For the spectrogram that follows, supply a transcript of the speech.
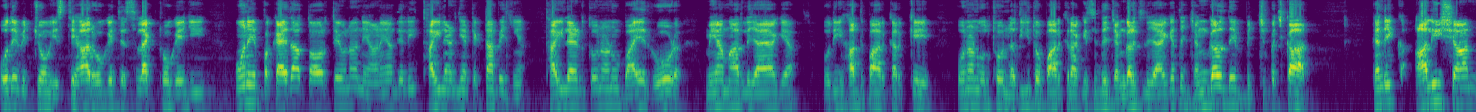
ਉਹਦੇ ਵਿੱਚੋਂ ਇਸ਼ਤਿਹਾਰ ਹੋ ਗਏ ਤੇ ਸਿਲੈਕਟ ਹੋ ਗਏ ਜੀ। ਉਹਨੇ ਬਕਾਇਦਾ ਤੌਰ ਤੇ ਉਹਨਾਂ ਨਿਆਣਿਆਂ ਦੇ ਲਈ ਥਾਈਲੈਂਡ ਦੀਆਂ ਟਿਕਟਾਂ ਭੇਜੀਆਂ। ਥਾਈਲੈਂਡ ਤੋਂ ਉਹਨਾਂ ਨੂੰ ਬਾਏ ਰੋਡ ਮਿਆਂਮਾਰ ਲਿਜਾਇਆ ਗਿਆ। ਉਹਦੀ ਹੱਦ ਪਾਰ ਕਰਕੇ ਉਹਨਾਂ ਨੂੰ ਉੱਥੋਂ ਨਦੀ ਤੋਂ ਪਾਰ ਕਰਾ ਕੇ ਸਿੱਧੇ ਜੰਗਲ 'ਚ ਲਿਜਾਇਆ ਗਿਆ ਤੇ ਜੰਗਲ ਦੇ ਵਿੱਚ ਵਿਚਕਾਰ ਕਹਿੰਦੇ ਇੱਕ ਆਲੀਸ਼ਾਨ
